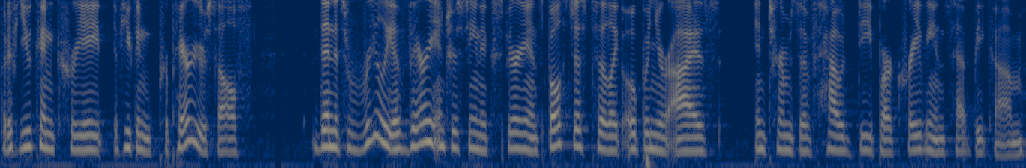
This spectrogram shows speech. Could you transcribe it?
But if you can create, if you can prepare yourself, then it's really a very interesting experience, both just to like open your eyes in terms of how deep our cravings have become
